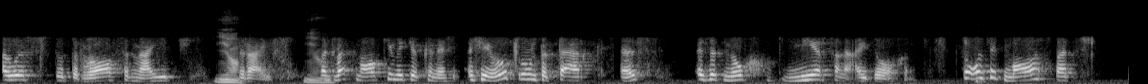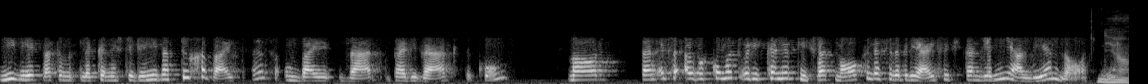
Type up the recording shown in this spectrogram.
ouers tot raserny ja. dryf. Ja. Want wat maak jy met jou kinders? As jy hulpbron beperk is, is dit nog meer van 'n uitdaging. So ons het ma's wat nie weet wat om met hulle kinders te doen nie, wat toegewyd is om by werk by die werk te kom. Maar dan is 'n ou bekommerd oor die kindertjies. Wat maak hulle as hulle by die huis is? Jy kan hulle nie alleen laat nie. Ja.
